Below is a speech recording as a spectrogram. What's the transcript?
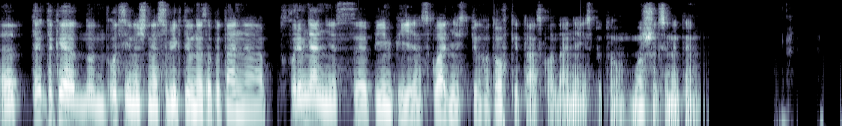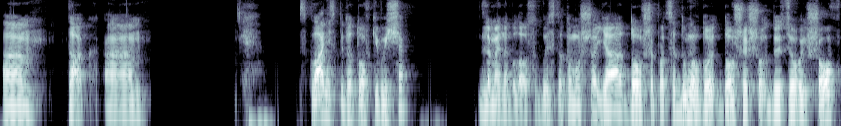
Е, Таке ну, оціночне суб'єктивне запитання. В порівнянні з PMP складність підготовки та складання іспиту. Можеш оцінити? Ем, так. Ем, складність підготовки вища для мене була особиста, тому що я довше про це думав, довше до цього йшов,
